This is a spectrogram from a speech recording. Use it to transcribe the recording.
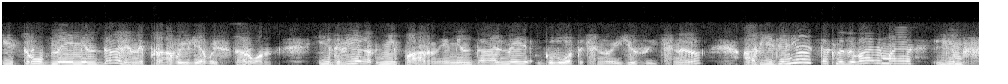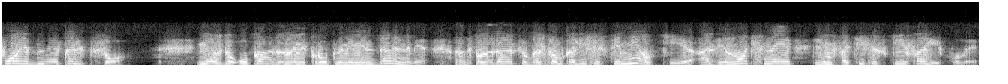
и трубные миндалины правой и левой сторон и две непарные миндальные, глоточную и язычную, объединяют так называемое лимфоидное кольцо. Между указанными крупными миндальными располагаются в большом количестве мелкие, одиночные лимфатические фолликулы.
